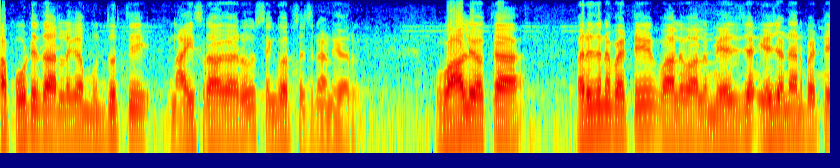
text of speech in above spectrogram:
ఆ పోటీదారులుగా ముద్దుర్తి నాగేశ్వరరావు గారు సింగవరపు సత్యనారాయణ గారు. వాళ్ళ యొక్క పరిధిని బట్టి వాళ్ళు వాళ్ళు మేజ ఏజెండాని బట్టి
